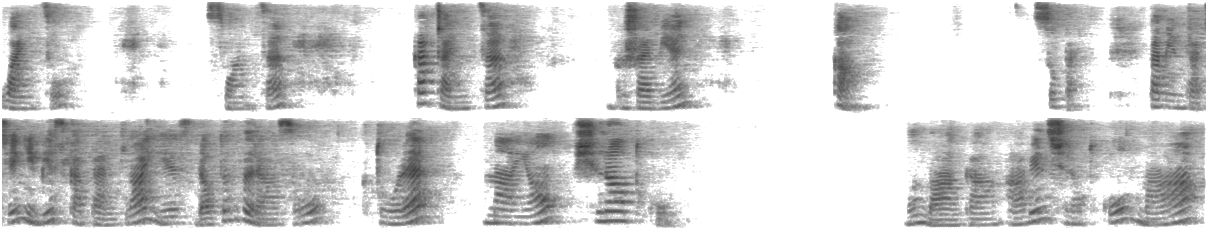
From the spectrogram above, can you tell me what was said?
łańcuch, słońce, kaczeńce, grzebień, koń. Super. Pamiętacie, niebieska pętla jest do tych wyrazów, które mają w środku. Uwaga, a więc w środku ma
